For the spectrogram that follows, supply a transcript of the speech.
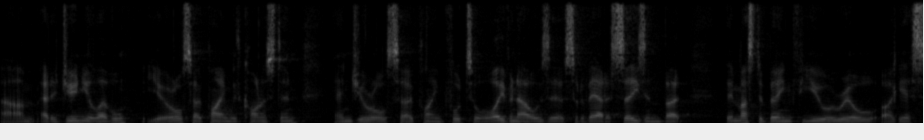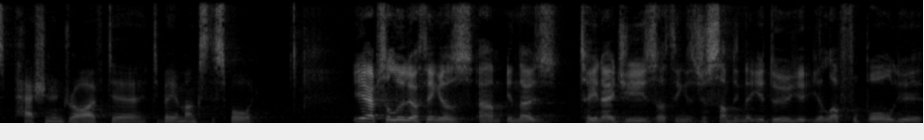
um, at a junior level, you're also playing with Coniston, and you're also playing futsal, even though it was a sort of out of season. But there must have been for you a real, I guess, passion and drive to, to be amongst the sport. Yeah, absolutely. I think it was um, in those teenage years, I think it's just something that you do. You, you love football, you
